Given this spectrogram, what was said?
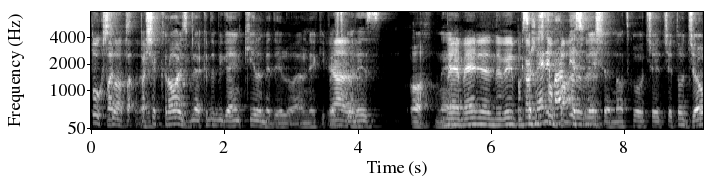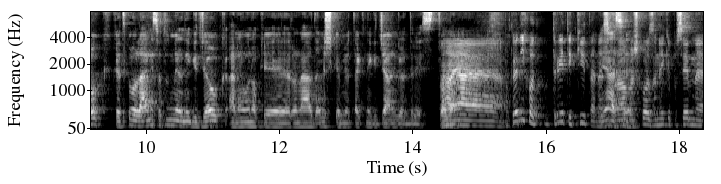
Pa, slab, pa, pa stari. še kroj zgleda, kot da bi ga en kil medelo ali nekaj. Pa Ja, ja, ja. res, oh, ne. Ne, meni je, ne vem, pa meni so to mi je smešen, no, tako, če, če je to joke, ker tako lani so tudi imeli nek joke, a ne ono, ki je Ronaldo, veš, ki je imel tak nek jungle dress. To, Aha, ja, ja, ja, ja. Ampak to je njihov tretji kit, ne Ja, pravi, za neke posebne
